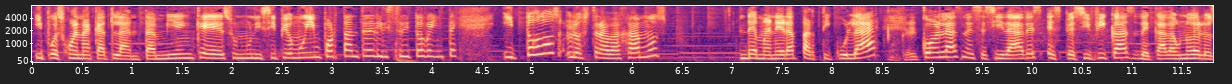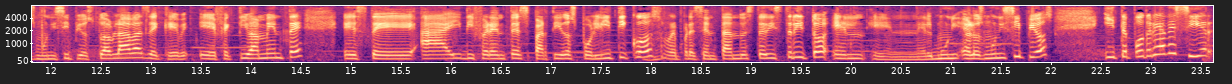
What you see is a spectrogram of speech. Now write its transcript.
y pues Juanacatlán también que es un municipio muy importante del distrito 20 y todos los trabajamos de manera particular con las necesidades específicas de cada uno de los municipios. Tú hablabas de que efectivamente este, hay diferentes partidos políticos representando este distrito en, en, el, en los municipios y te podría decir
